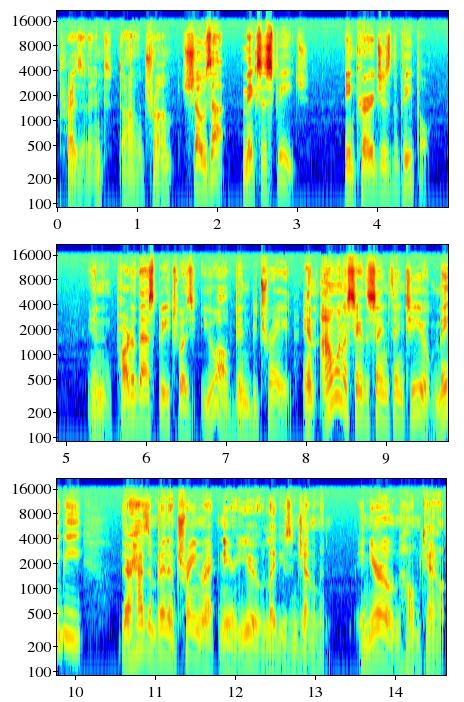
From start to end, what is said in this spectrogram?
President Donald Trump, shows up, makes a speech, encourages the people. And part of that speech was, You all have been betrayed. And I want to say the same thing to you. Maybe there hasn't been a train wreck near you, ladies and gentlemen, in your own hometown.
